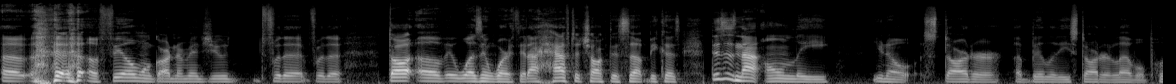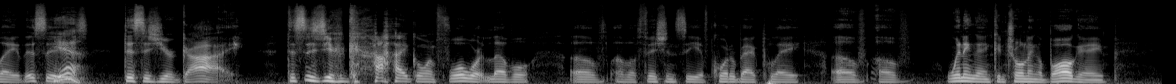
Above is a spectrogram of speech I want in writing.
uh, of film on Gardner Minshew for the for the thought of it wasn't worth it. I have to chalk this up because this is not only you know starter ability, starter level play. This is Yeah. this is your guy. This is your guy going forward level of of efficiency of quarterback play of of winning and controlling a ball game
